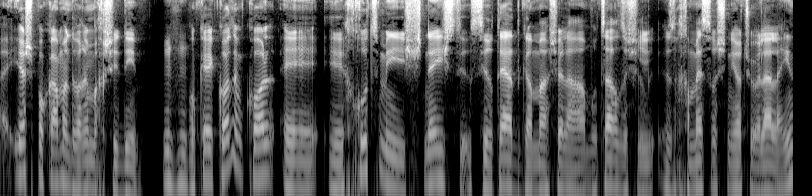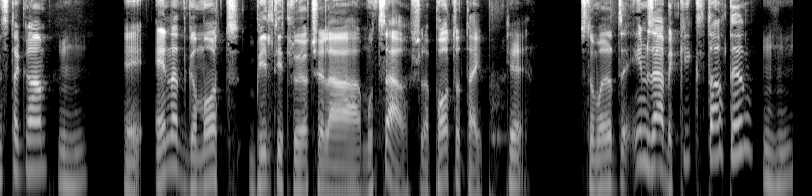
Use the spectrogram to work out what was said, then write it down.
אה, יש פה כמה דברים מחשידים. אוקיי? קודם כל, חוץ משני סרטי הדגמה של המוצר הזה, של איזה 15 שניות שהוא העלה לאינסטגרם, אין הדגמות בלתי תלויות של המוצר, של ה prototype. כן. זאת אומרת, אם זה היה ב Kickstarter, מהמם.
